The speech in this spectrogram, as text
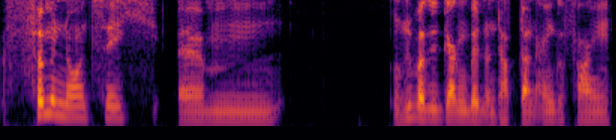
95 ähm, rübergegangen bin und habe dann angefangen,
